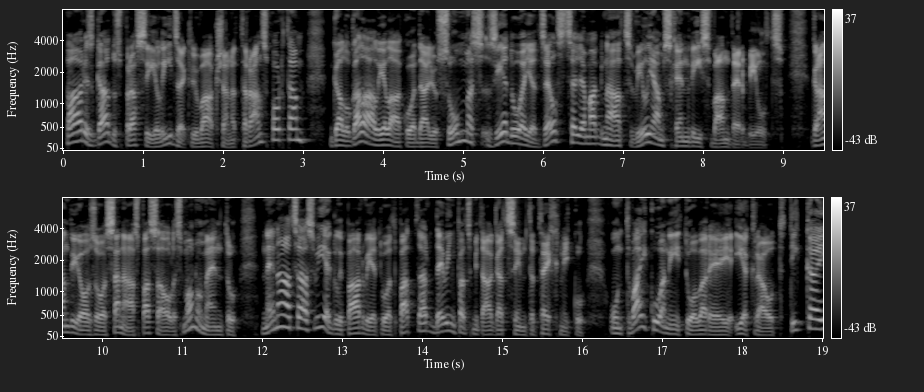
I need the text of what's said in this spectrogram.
Pāris gadus prasīja līdzekļu vākšana transportam, galu galā lielāko daļu summas ziedoja dzelzceļa magnāts Viljams Henrijs Vanderbilts. Grandiozo senās pasaules monumentu nenācās viegli pārvietot pat ar 19. gadsimta tehniku, un tvaikonī to varēja iekraut tikai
